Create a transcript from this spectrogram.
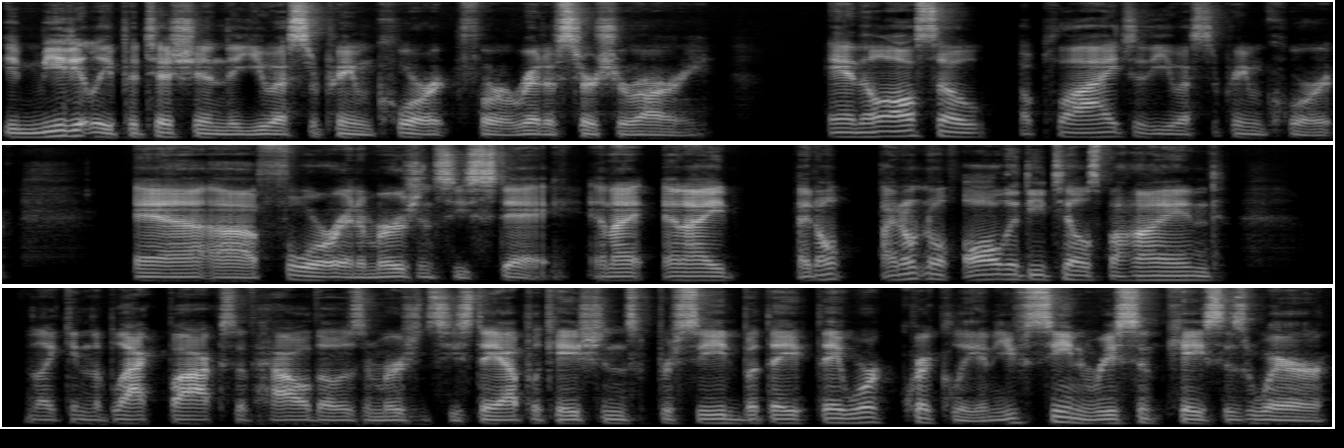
immediately petition the U.S. Supreme Court for a writ of certiorari, and they'll also apply to the U.S. Supreme Court uh, for an emergency stay. And I and I I don't I don't know all the details behind like in the black box of how those emergency stay applications proceed, but they they work quickly. And you've seen recent cases where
